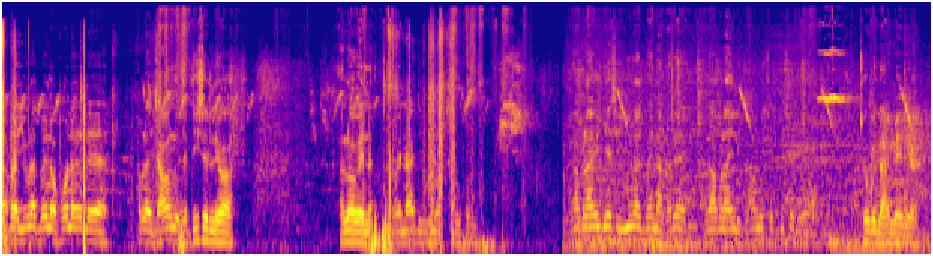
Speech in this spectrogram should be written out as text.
આપણા યુવરાજભાઈ નો ફોન એટલે આપણે જવાનું છે ટી શર્ટ લેવા. હલો હવે હવે નાજી બ્લોગ શરૂ કરું. આપણે આવી ગયા છીએ યુવરાજભાઈના ઘરે. હવે આપણે અહીં જવાનું છે ટી શર્ટ લેવા. જો બધા અમે ત્યાં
